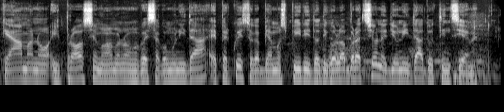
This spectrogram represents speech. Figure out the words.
che amano il prossimo, amano questa comunità e per questo che abbiamo spirito di collaborazione e di unità tutti insieme.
